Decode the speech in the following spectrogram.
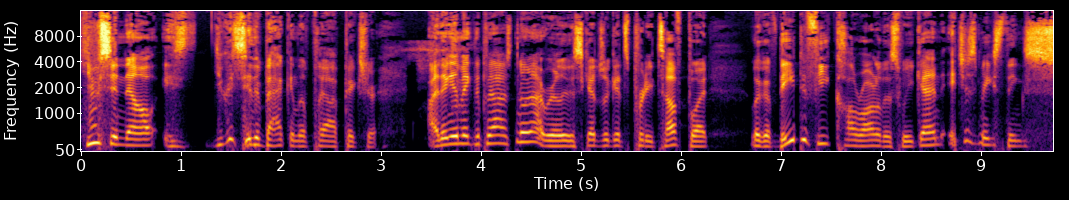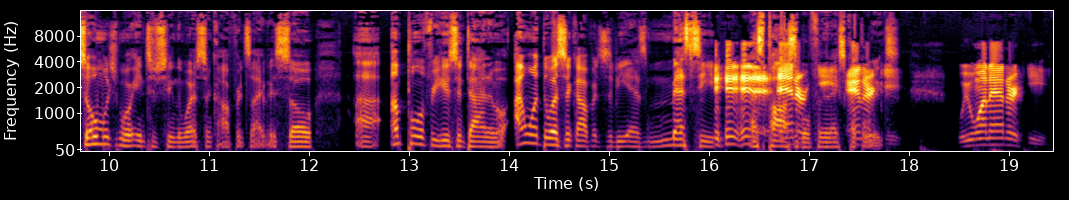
Houston now is. You can see the back in the playoff picture. Are they going to make the playoffs? No, not really. The schedule gets pretty tough, but look, if they defeat Colorado this weekend, it just makes things so much more interesting in the Western Conference, Ives. So uh, I'm pulling for Houston Dynamo. I want the Western Conference to be as messy as possible anarchy, for the next couple anarchy. weeks. We want anarchy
